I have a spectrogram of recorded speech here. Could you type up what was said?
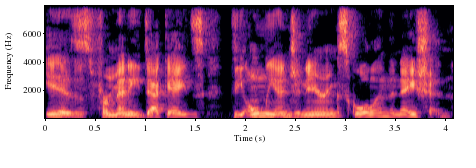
is for many decades the only engineering school in the nation.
